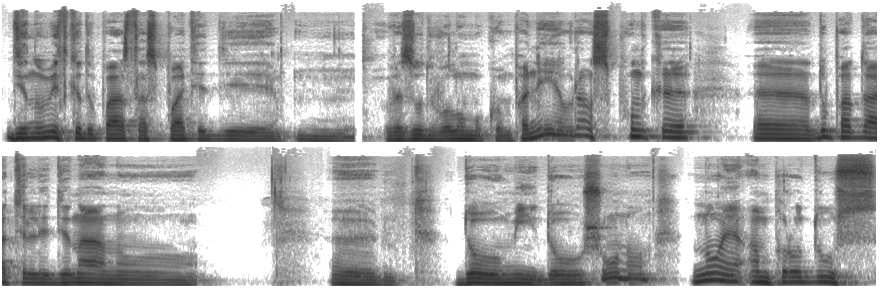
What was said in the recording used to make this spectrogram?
denumit că după asta se poate de văzut volumul companiei, vreau să spun că după datele din anul 2021, noi am produs,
